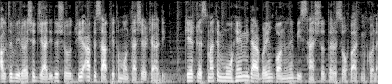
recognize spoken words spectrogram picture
البته ویرایش جدیدش رو توی اپ سبکتو منتشر کردیم که قسمت مهمی درباره این قانون 2080 داره صحبت می‌کنه.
